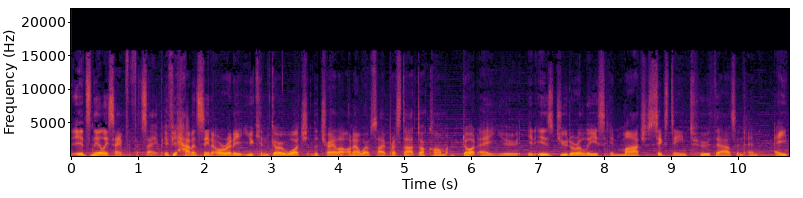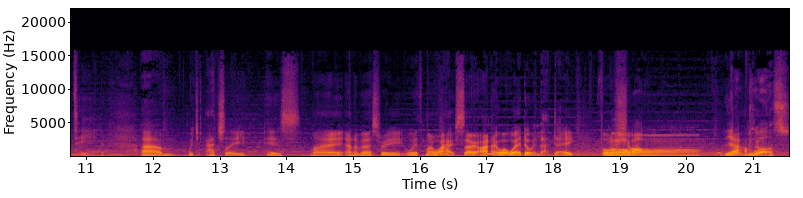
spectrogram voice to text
it's nearly same for same. If you haven't seen it already, you can go watch the trailer on our website, pressstart.com.au. It is due to release in March 16, 2018, um, which actually is my anniversary with my wife. So I know what we're doing that day for sure. Yeah, I'm class.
